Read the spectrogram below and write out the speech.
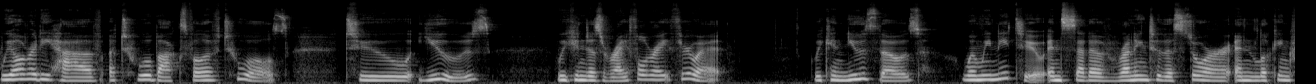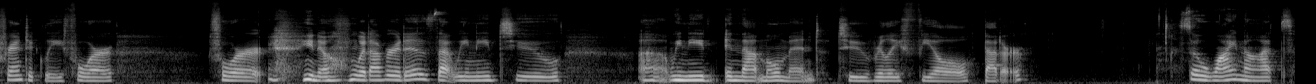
We already have a toolbox full of tools to use. We can just rifle right through it. We can use those when we need to instead of running to the store and looking frantically for for you know whatever it is that we need to uh, we need in that moment to really feel better so, why not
